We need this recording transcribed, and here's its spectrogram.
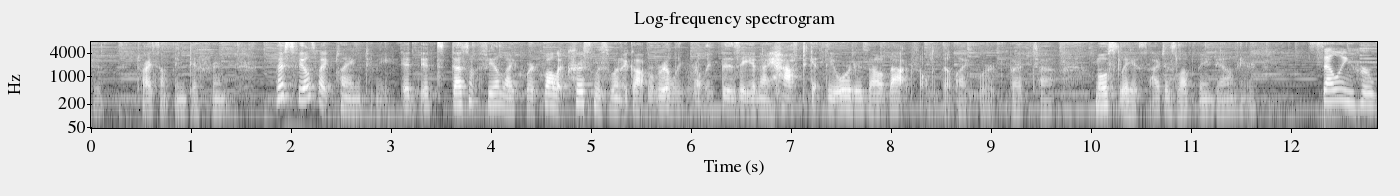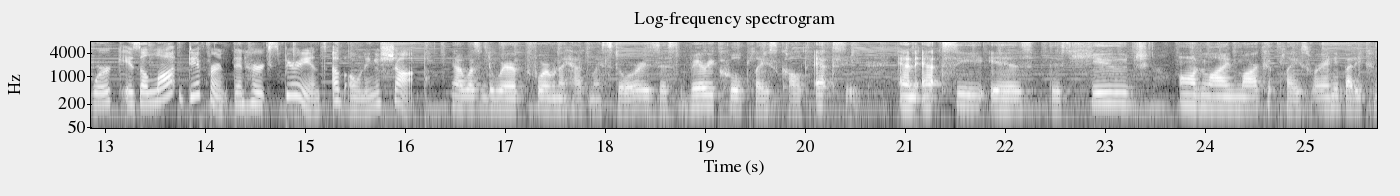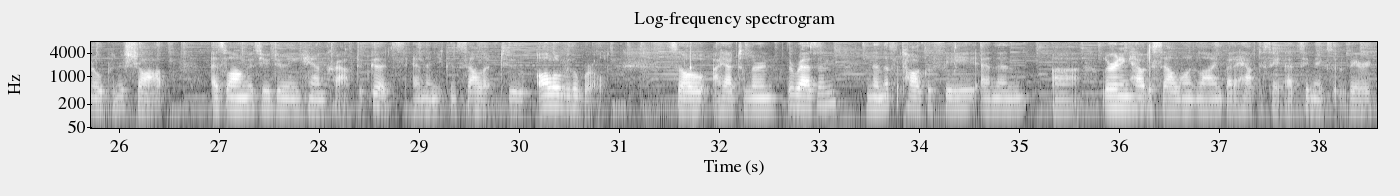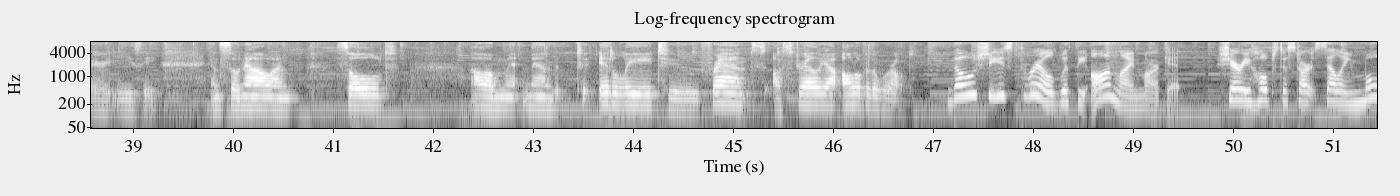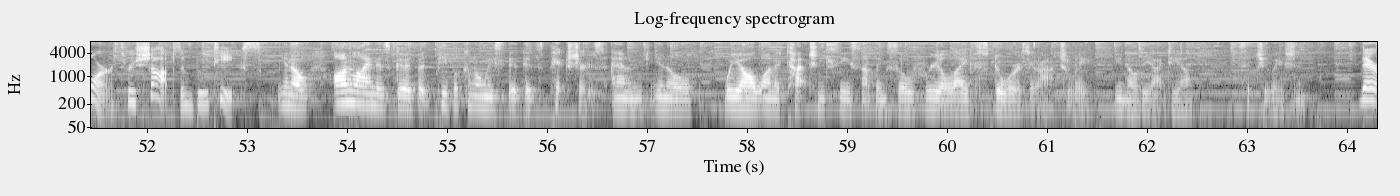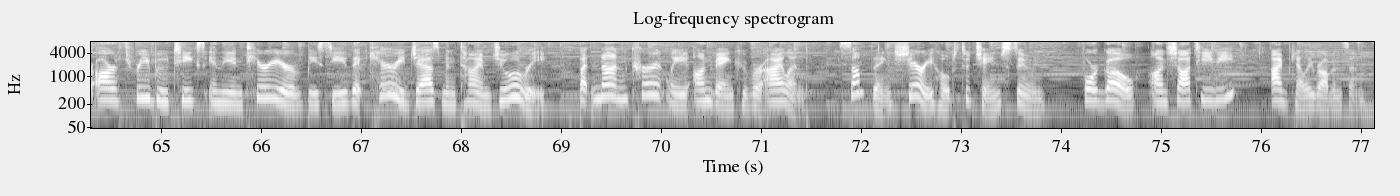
try something different. This feels like playing to me. It, it, doesn't feel like work. Well, at Christmas when it got really, really busy and I have to get the orders out, that felt a bit like work. But uh, mostly it's, I just love being down here. Selling her work is a lot different than her experience of owning a shop. I wasn't aware of before when I had my store is this very cool place called Etsy. And Etsy is this huge online marketplace where anybody can open a shop as long as you're doing handcrafted goods and then you can sell it to all over the world. So I had to learn the resin and then the photography and then uh, learning how to sell online but I have to say Etsy makes it very very easy. And so now I'm sold um, man, to Italy, to France, Australia, all over the world. Though she's thrilled with the online market, Sheri hopes to start selling more through shops and boutiques. You know, online is good, but people can only, it, it's pictures, and you know, we all want to touch and see something, so real life stores are actually, you know, the ideal situation. There are three boutiques in the interior of BC that carry Jasmine Thyme jewelry, but none currently on Vancouver Island something Sheri hopes to change soon. For Go on Shaw TV, I'm Kelly Robinson.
